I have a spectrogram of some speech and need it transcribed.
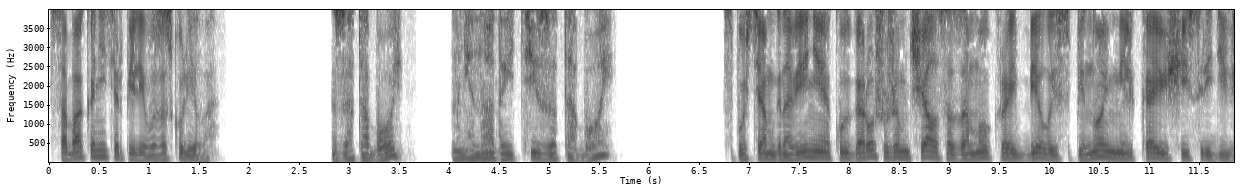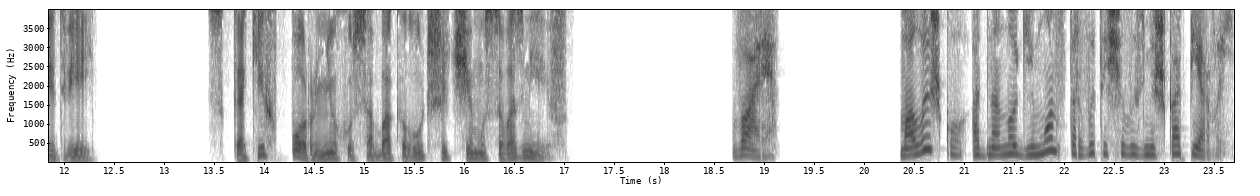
Собака нетерпеливо заскулила. «За тобой? Мне надо идти за тобой?» Спустя мгновение Куйгорош уже мчался за мокрой белой спиной, мелькающей среди ветвей. С каких пор нюху собака лучше, чем у совозмеев? Варя. Малышку одноногий монстр вытащил из мешка первый.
